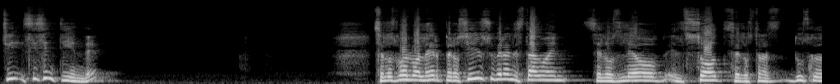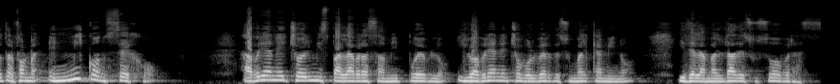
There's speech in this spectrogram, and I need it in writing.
¿Sí, ¿Sí se entiende? Se los vuelvo a leer, pero si ellos hubieran estado en, se los leo el SOD, se los traduzco de otra forma, en mi consejo, habrían hecho oír mis palabras a mi pueblo y lo habrían hecho volver de su mal camino y de la maldad de sus obras.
